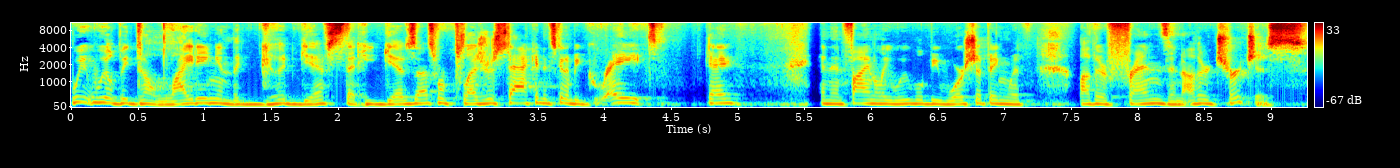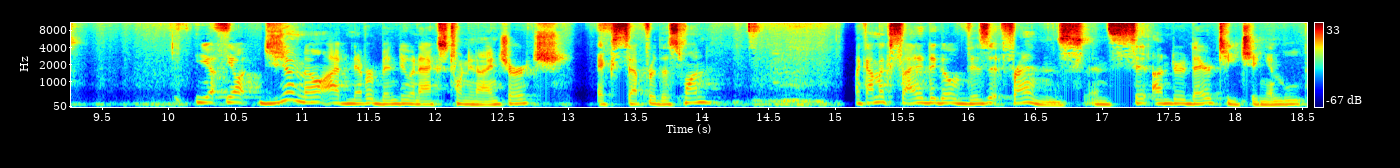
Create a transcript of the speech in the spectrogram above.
We, will be delighting in the good gifts that He gives us. We're pleasure stacking. It's going to be great. Okay. And then finally, we will be worshiping with other friends and other churches. You, you know, did you know I've never been to an Acts 29 church except for this one? Like, I'm excited to go visit friends and sit under their teaching and,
